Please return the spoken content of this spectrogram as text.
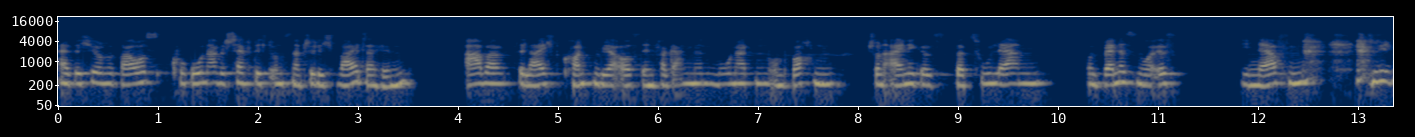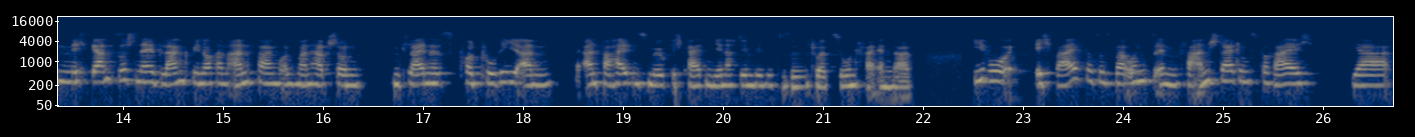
Also ich höre raus, Corona beschäftigt uns natürlich weiterhin. Aber vielleicht konnten wir aus den vergangenen Monaten und Wochen schon einiges dazulernen. Und wenn es nur ist, die Nerven liegen nicht ganz so schnell blank wie noch am Anfang und man hat schon ein kleines Potpourri an, an Verhaltensmöglichkeiten, je nachdem, wie sich die Situation verändert. Ivo, ich weiß, dass es bei uns im Veranstaltungsbereich ja,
